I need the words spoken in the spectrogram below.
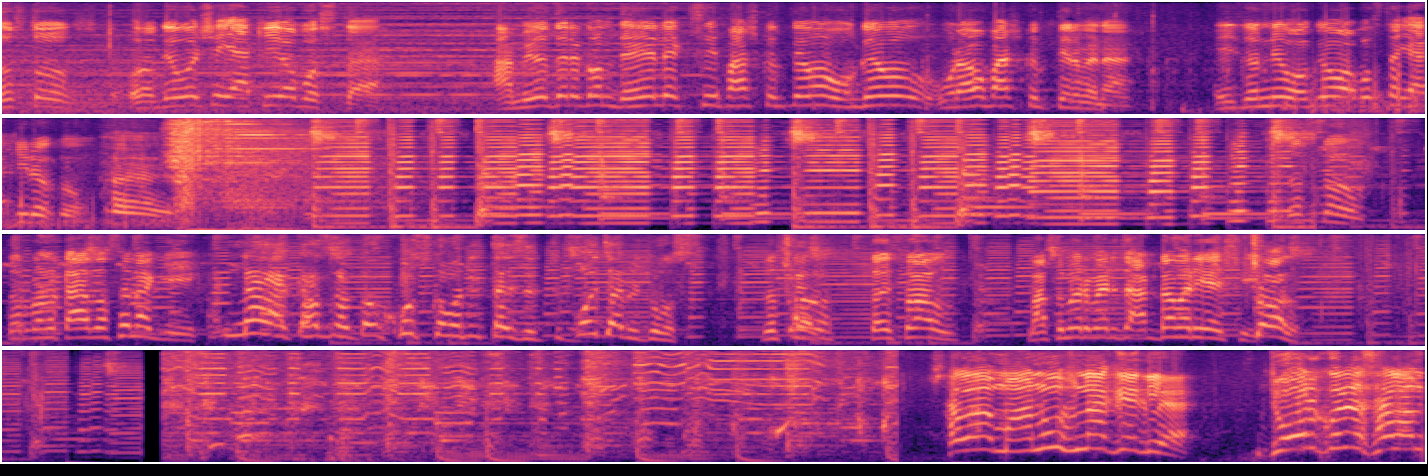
দোস্ত ওগেও সেই একই অবস্থা। আমিও যেরকম দেহে লেখছি পাস করতে হবে ওগেও ওরাও পাস করতে পারবে না। এই জন্য ওগেও অবস্থা একই রকম। দোস্ত তোর কোনো কাজ আছে নাকি? না কাজ না তো খোঁজ খবর আইছে। তুই কই যাবি দোস্ত? দোস্ত চল। তাই চল মাসুমের বাড়িতে আড্ডা মারি আসি। চল। সালা মানুষ না কেগলে? জোর করে সালাম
